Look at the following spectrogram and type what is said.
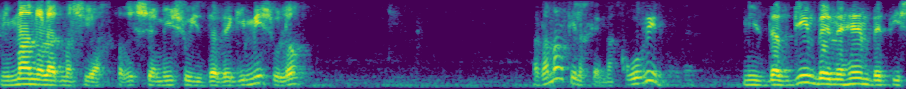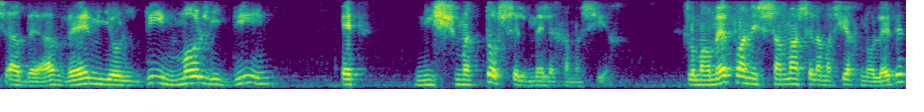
ממה נולד משיח? צריך שמישהו יזדווג עם מישהו, לא? אז אמרתי לכם, הקרובים. מזדווגים ביניהם בתשעה באב, והם יולדים, מולידים את נשמתו של מלך המשיח. כלומר, מאיפה הנשמה של המשיח נולדת?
